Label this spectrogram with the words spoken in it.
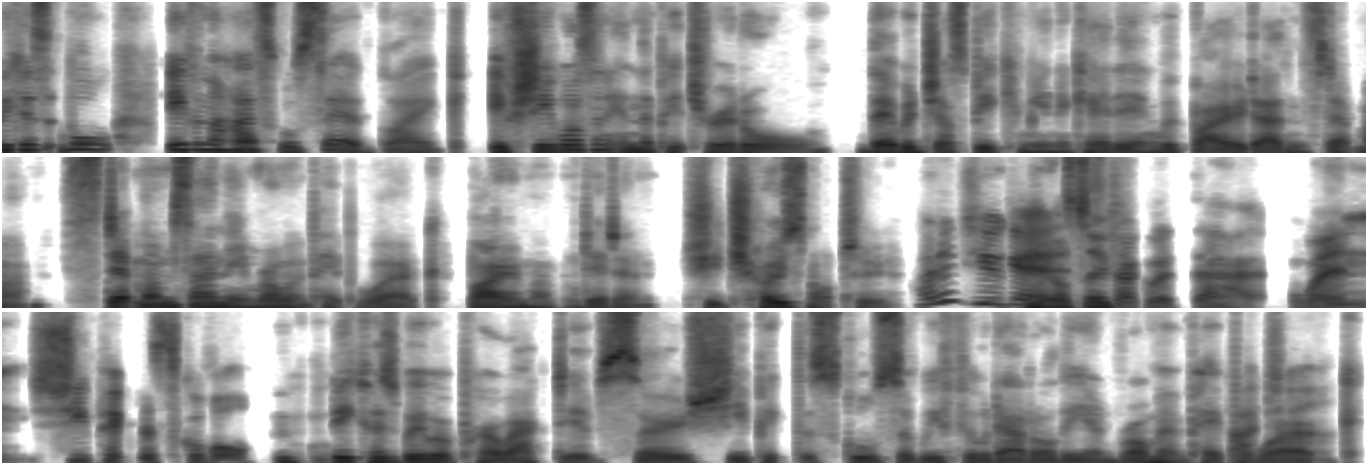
Because, well, even the high school said, like, if she wasn't in the picture at all, they would just be communicating with bio dad and stepmom. Stepmom signed the enrollment paperwork, bio mom didn't. She chose not to How did you get also- stuck with that when she picked the school? because we were proactive. So she picked the school. So we filled out all the enrollment paperwork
